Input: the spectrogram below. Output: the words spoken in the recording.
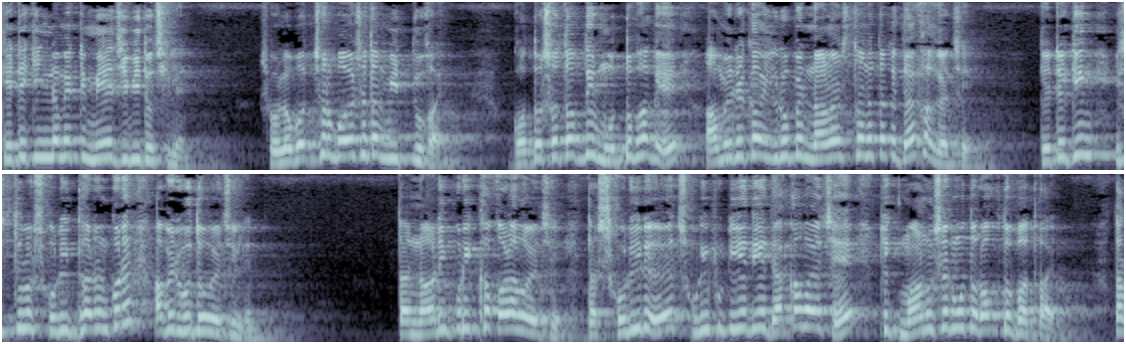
কেটি কিং নামে একটি মেয়ে জীবিত ছিলেন। ষোলো বছর বয়সে তার মৃত্যু হয়। গত শতাব্দীর মধ্যভাগে আমেরিকা, ইউরোপের নানা স্থানে তাকে দেখা গেছে। কেটে কিং স্থূল শরীর ধারণ করে আবির্ভূত হয়েছিলেন। তার নারী পরীক্ষা করা হয়েছে। তার শরীরে ছুরি ফুটিয়ে দিয়ে দেখা হয়েছে, ঠিক মানুষের মতো রক্তপাত হয়। তার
